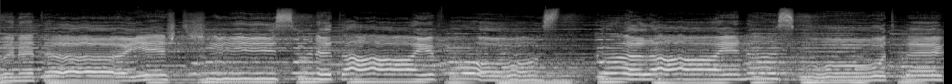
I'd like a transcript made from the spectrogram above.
Sfântă ești și sfânt ai fost, Că l-ai născut pe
